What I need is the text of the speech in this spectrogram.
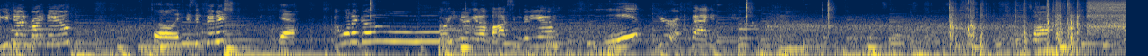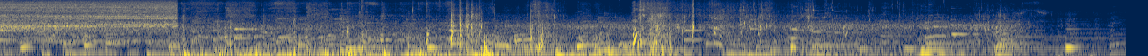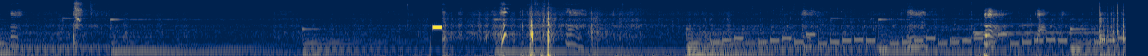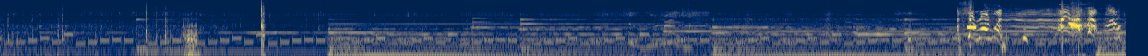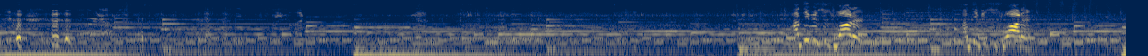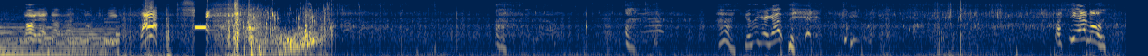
you done right now? Totally. Is it finished? Yeah. I want to go. Are you doing an unboxing video? Yep. You're a faggot. It's awesome. Top. Shit, wrong one! How deep is this water? How deep is this water? Oh yeah, no, that's fucking deep. Ah! Shit! Good thing I got this. los cielos.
